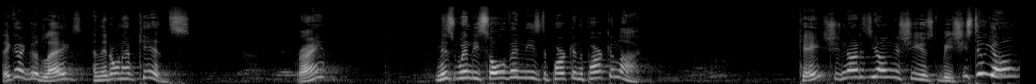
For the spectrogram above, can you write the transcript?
They got good legs and they don't have kids. Right? Miss Wendy Sullivan needs to park in the parking lot. Okay? She's not as young as she used to be. She's still young,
